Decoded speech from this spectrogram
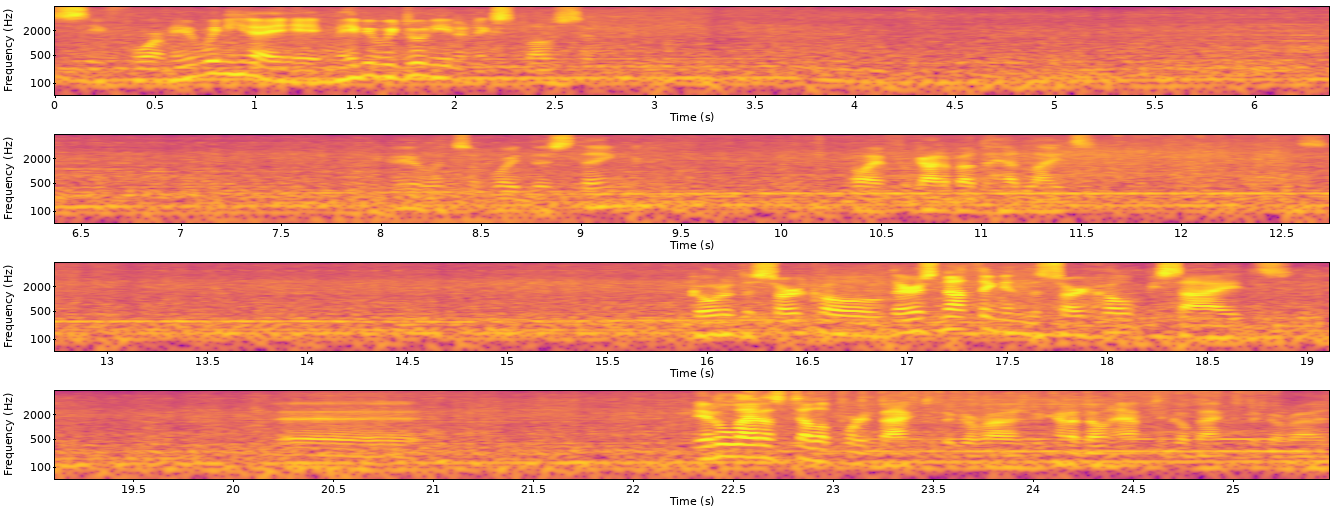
C4. Maybe we need a. Maybe we do need an explosive. Okay, let's avoid this thing. Oh, I forgot about the headlights. Go to the circle. There's nothing in the circle besides. Uh, it'll let us teleport back to the garage. We kind of don't have to go back to the garage.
